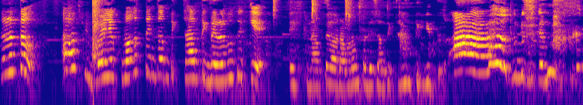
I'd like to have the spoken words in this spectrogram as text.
Dulu tuh ya, banyak banget yang cantik cantik dan aku tuh kayak eh kenapa ya orang-orang pada cantik cantik gitu? Ah aku deg-degan banget.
